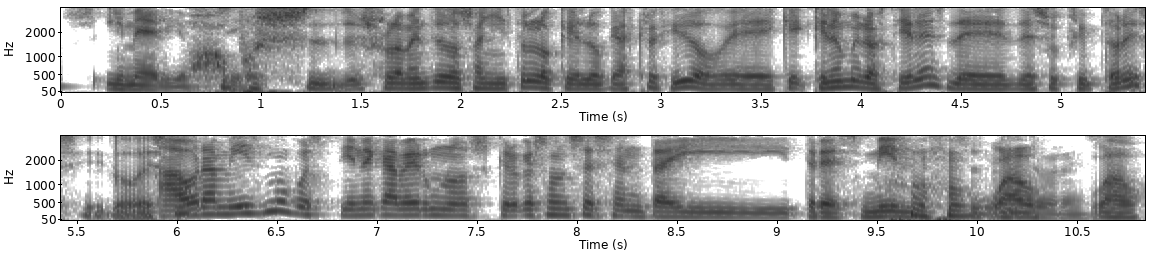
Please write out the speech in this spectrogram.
años y medio. Oh, sí. Pues solamente dos añitos lo que, lo que has crecido. Eh, ¿qué, qué números tienes de, de suscriptores y todo eso? Ahora mismo, pues tiene que haber unos, creo que son 63.000 suscriptores. wow,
